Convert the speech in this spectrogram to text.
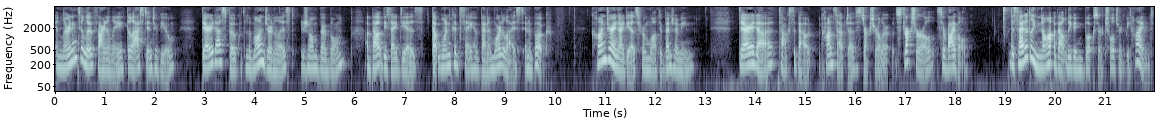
In Learning to Live Finally, the last interview, Derrida spoke with Le Monde journalist Jean Birnbaum about these ideas that one could say have been immortalized in a book. Conjuring ideas from Walter Benjamin, Derrida talks about a concept of structural, structural survival, decidedly not about leaving books or children behind,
